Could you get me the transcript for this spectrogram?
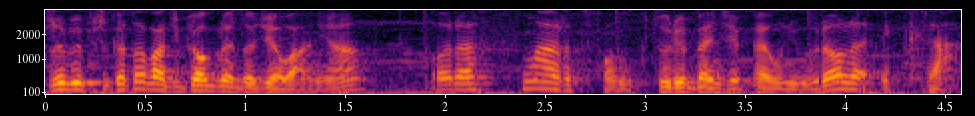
żeby przygotować gogle do działania oraz smartfon, który będzie pełnił rolę ekranu.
